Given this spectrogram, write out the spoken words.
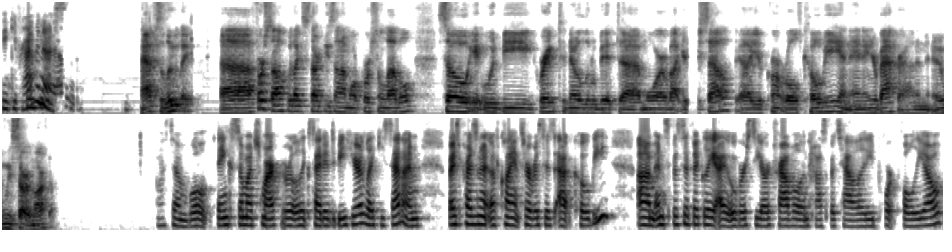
Thank you for having us. Absolutely. Uh, first off, we'd like to start these on a more personal level. So it would be great to know a little bit uh, more about yourself, uh, your current role at Kobie, and, and, and your background. And, and we start with Martha. Awesome. Well, thanks so much, Mark. We're really excited to be here. Like you said, I'm Vice President of Client Services at Kobie. Um, and specifically, I oversee our travel and hospitality portfolio.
